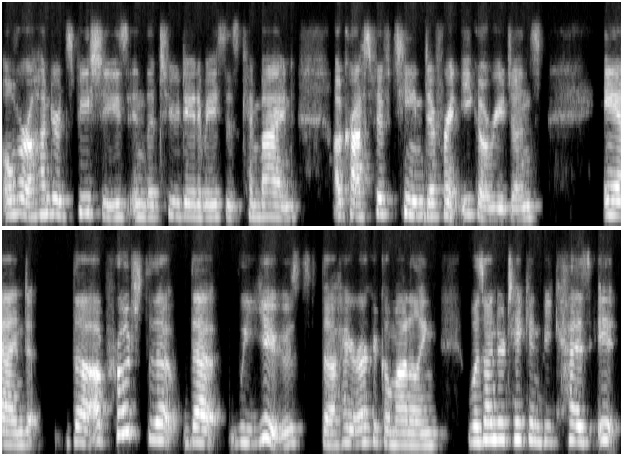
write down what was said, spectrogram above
over 100 species in the two databases combined across 15 different ecoregions. And the approach that, that we used, the hierarchical modeling, was undertaken because it,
